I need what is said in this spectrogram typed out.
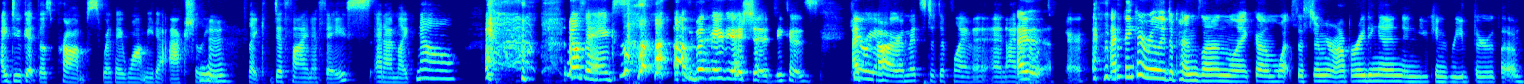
I do get those prompts where they want me to actually mm-hmm. like define a face. And I'm like, no, no thanks. but maybe I should because here I, we are amidst a deployment and I don't I, know what to share. I think it really depends on like um, what system you're operating in and you can read through the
